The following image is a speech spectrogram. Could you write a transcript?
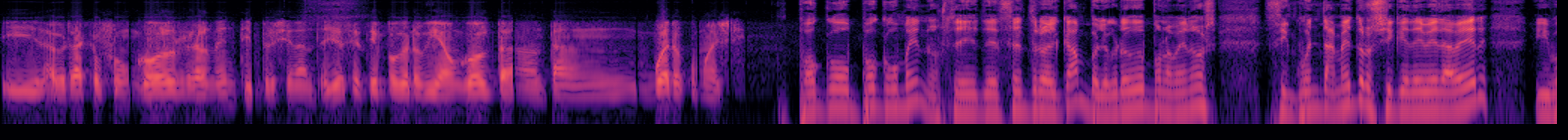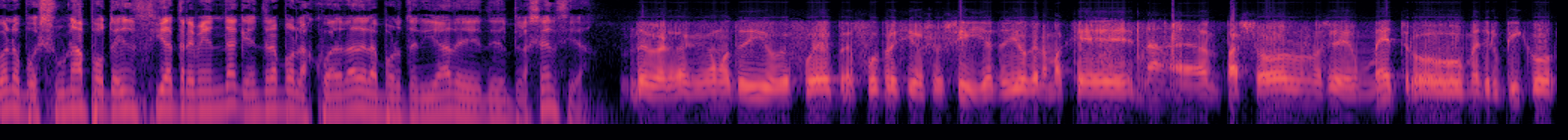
y la verdad que fue un gol realmente impresionante. Yo hace tiempo que no veía un gol tan, tan bueno como ese. Poco, poco menos de, centro del campo. Yo creo que por lo menos 50 metros sí que debe de haber. Y bueno, pues una potencia tremenda que entra por la escuadra de la portería de, del Plasencia de verdad que como te digo, que fue fue precioso, sí, ya te digo que nada más que nada, pasó, no sé, un metro, un metro y pico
